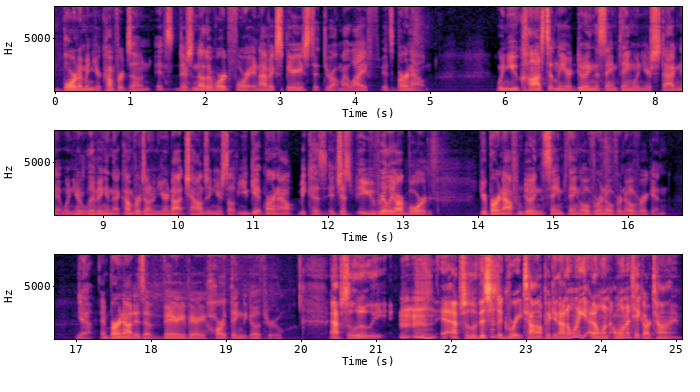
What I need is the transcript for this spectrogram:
boredom in your comfort zone. It's there's another word for it, and I've experienced it throughout my life. It's burnout. When you constantly are doing the same thing, when you're stagnant, when you're living in that comfort zone and you're not challenging yourself, you get burnt out because it just you really are bored. You're burnt out from doing the same thing over and over and over again. Yeah. And burnout is a very very hard thing to go through. Absolutely, absolutely. This is a great topic, and I don't want to. I don't want. I want to take our time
